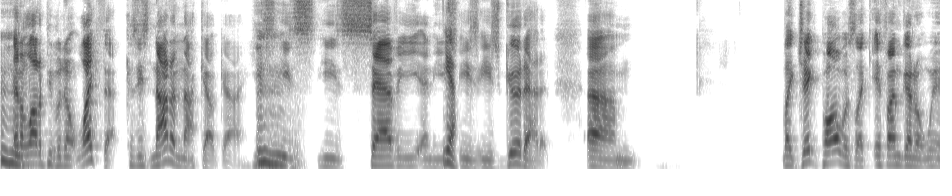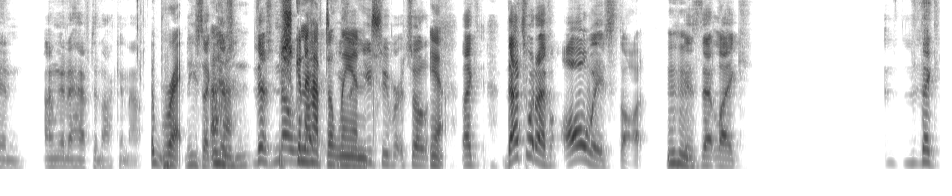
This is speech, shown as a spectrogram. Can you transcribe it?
Mhm. and a lot of people don't like that because he's not a knockout guy. He's Mhm. he's he's savvy and he's Yeah. he's he's good at it. Um, like Jake Paul was like, if I'm gonna win, I'm gonna have to knock him out. right. He's like, Uh-huh. there's there's no just gonna way. have to He's land. YouTuber. So Yeah. like that's what I've always thought Mhm. is that like like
